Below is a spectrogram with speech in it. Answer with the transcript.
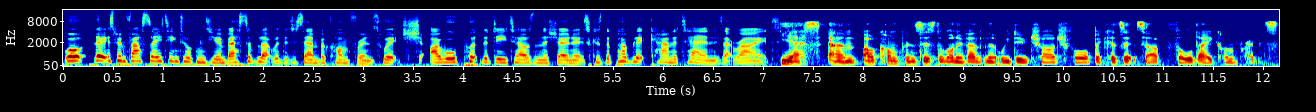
Well, look, it's been fascinating talking to you, and best of luck with the December conference, which I will put the details in the show notes because the public can attend. Is that right? Yes. Um, our conference is the one event that we do charge for because it's a full day conference.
